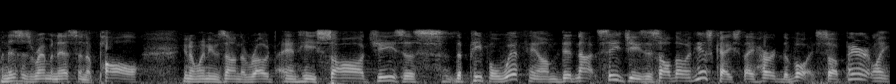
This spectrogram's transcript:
And this is reminiscent of Paul, you know, when he was on the road and he saw Jesus, the people with him did not see Jesus, although in his case they heard the voice. So apparently,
